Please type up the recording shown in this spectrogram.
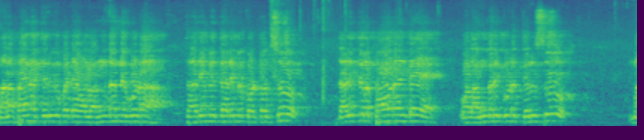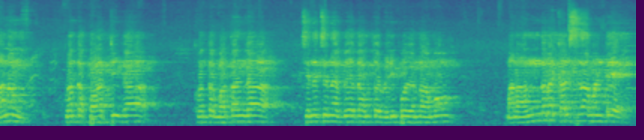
మన పైన తిరుగుపడే వాళ్ళందరినీ కూడా తరిమి తరిమి కొట్టచ్చు. దళితుల పవర్ అంటే వాళ్ళందరికీ కూడా తెలుసు. మనం కొంత పార్టీగా కొంత మతంగా చిన్న చిన్న భేదాలతో విడిపోయి ఉన్నాము. మన అందరం కలిసినామంటే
